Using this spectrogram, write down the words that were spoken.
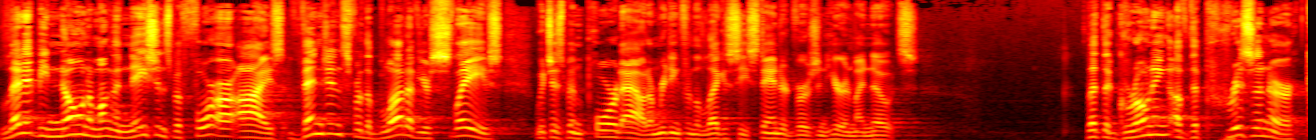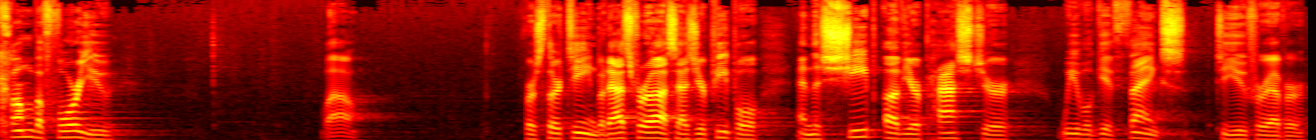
Let it be known among the nations before our eyes vengeance for the blood of your slaves, which has been poured out. I'm reading from the Legacy Standard Version here in my notes. Let the groaning of the prisoner come before you. Wow. Verse 13, but as for us, as your people, and the sheep of your pasture, we will give thanks to you forever.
